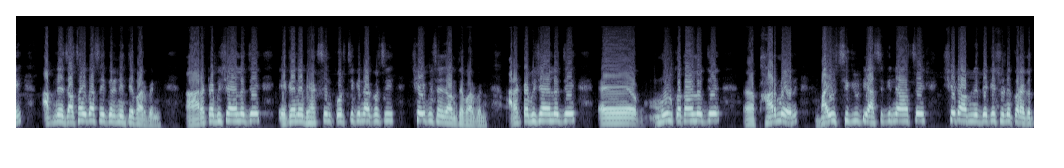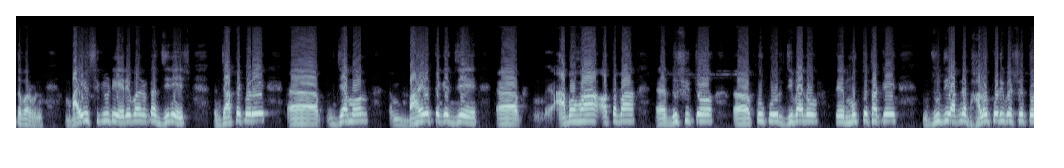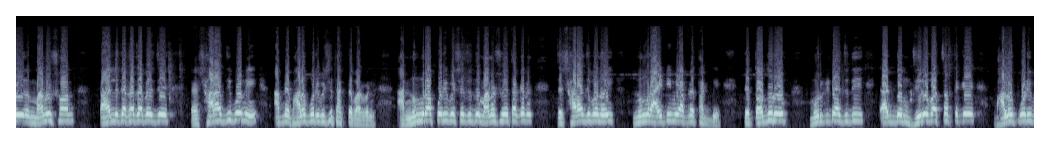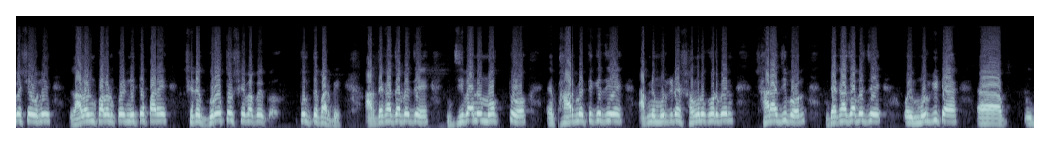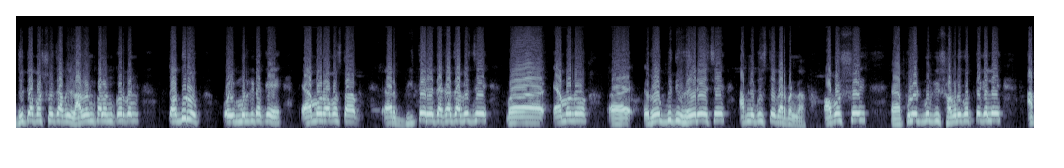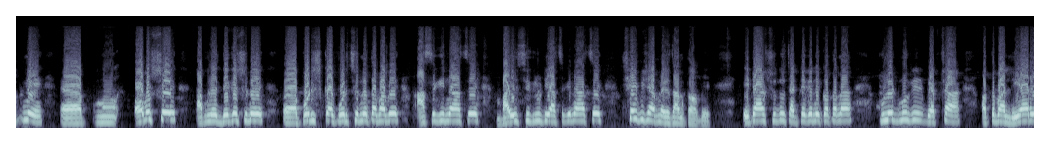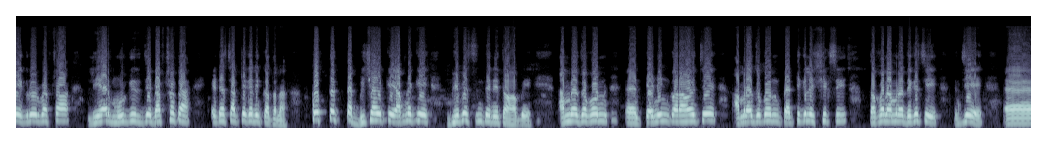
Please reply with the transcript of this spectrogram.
আপনি যাচাই বাছাই করে নিতে পারবেন। আর একটা বিষয় হলো যে, এখানে ভ্যাকসিন করছি কি না করছি সেই বিষয়ে জানতে পারবেন। আর একটা বিষয় হলো যে মূল কথা হলো যে ফার্মের বায়ু সিকিউরিটি আছে কি না আছে সেটা আপনি দেখে শুনে করা করতে পারবেন। বায়ু সিকিউরিটি এরকম একটা জিনিস যাতে করে যেমন বাইরে থেকে যে আবহাওয়া অথবা দূষিত কুকুর জীবাণু মুক্ত থাকে, যদি আপনি ভালো পরিবেশে মানুষ হন তাহলে দেখা যাবে যে সারা জীবনই আপনি ভালো পরিবেশে থাকতে পারবেন। আর নোংরা পরিবেশে যদি মানুষ হয়ে থাকেন, তো সারা জীবন ওই নোংরা আইটেমই আপনার থাকবে। তো তদরূপ মুরগিটা যদি একদম জিরো বাচ্চা থেকে ভালো পরিবেশে উনি লালন পালন করে নিতে পারে, সেটা গ্রোথও সেভাবে তুলতে পারবে। আর দেখা যাবে যে, জীবাণু মুক্ত ফার্মে থেকে যে আপনি মুরগিটা সংগ্রহ করবেন, সারা জীবন দেখা যাবে যে, ওই মুরগিটা দুইটা বছর যে আপনি লালন পালন করবেন, তদরূপ ওই মুরগিটাকে এমন অবস্থা, আর ভিতরে দেখা যাবে যে এমনও রোগ বিধি হয়ে রয়েছে, আপনি বুঝতে পারবেন না। অবশ্যই পুলেট মুরগি সংগ্রহ করতে গেলে আপনি অবশ্যই আপনি দেখে শুনে পরিষ্কার, পরিচ্ছন্নতা ভাবে আছে কিনা আছে, বায়ু সিকিউরিটি আছে কি না আছে, সেই বিষয়ে আপনাকে জানতে হবে। এটা শুধু চারটেখানি কথা না, পুলেট মুরগির ব্যবসা অথবা লেয়ার এগুলোর ব্যবসা লেয়ার মুরগির যে ব্যবসাটা, এটা চারটেখানি কথা না। প্রত্যেকটা বিষয়কে আপনাকে ভেবে চিন্তে নিতে হবে। আমরা যখন ট্রেনিং করা হয়েছে, আমরা যখন প্র্যাকটিক্যালি শিখছি, তখন আমরা দেখেছি যে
